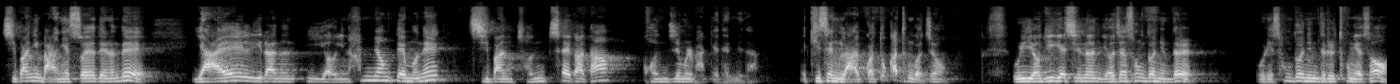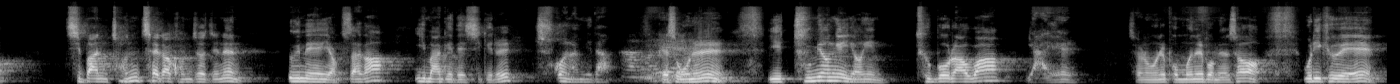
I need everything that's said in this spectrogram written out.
집안이 망했어야 되는데 야엘이라는 이 여인 한 명 때문에 집안 전체가 다 건짐을 받게 됩니다. 기생 라합과 똑같은 거죠. 우리 여기 계시는 여자 성도님들, 우리 성도님들을 통해서 집안 전체가 건져지는 은혜의 역사가 임하게 되시기를 축원합니다. 그래서 오늘 이 두 명의 여인 드보라와 야엘 저는 오늘 본문을 보면서 우리 교회에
